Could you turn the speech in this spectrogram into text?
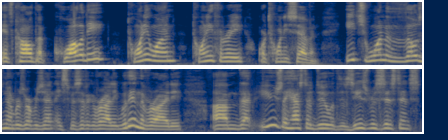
It's called the Quality 21, 23, or 27. Each one of those numbers represent a specific variety within the variety um, that usually has to do with disease resistance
